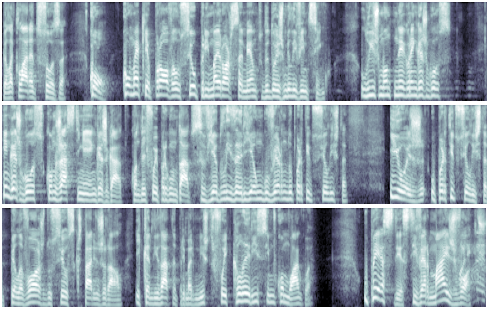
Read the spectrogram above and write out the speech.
pela Clara de Souza com como é que aprova o seu primeiro orçamento de 2025? Luís Montenegro engasgou-se. Engasgou-se como já se tinha engasgado quando lhe foi perguntado se viabilizaria um governo do Partido Socialista. E hoje, o Partido Socialista, pela voz do seu secretário-geral e candidato a primeiro-ministro, foi claríssimo como água. O PSD, se tiver mais votos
